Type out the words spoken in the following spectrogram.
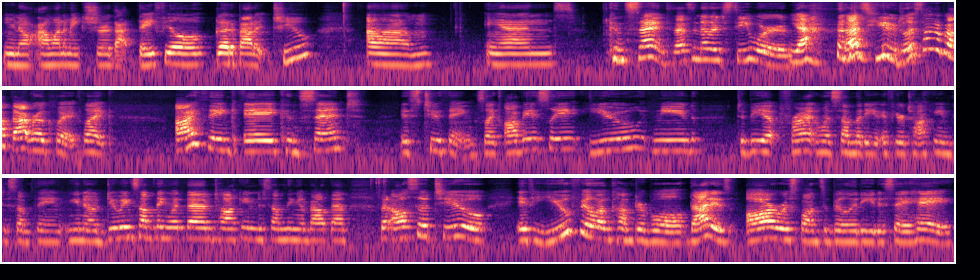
you know, I want to make sure that they feel good about it too. Um and Consent. That's another c word. yeah. That's huge. Let's talk about that real quick. Like, I think a consent is two things. Like, obviously, you need to be upfront with somebody if you're talking to something, you know, doing something with them, talking to something about them. But also, too, if you feel uncomfortable, that is our responsibility to say, hey,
